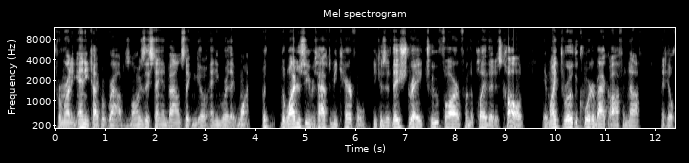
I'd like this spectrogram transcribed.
from running any type of route. As long as they stay in bounds, they can go anywhere they want. But the wide receivers have to be careful because if they stray too far from the play that is called, it might throw the quarterback off enough that he'll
